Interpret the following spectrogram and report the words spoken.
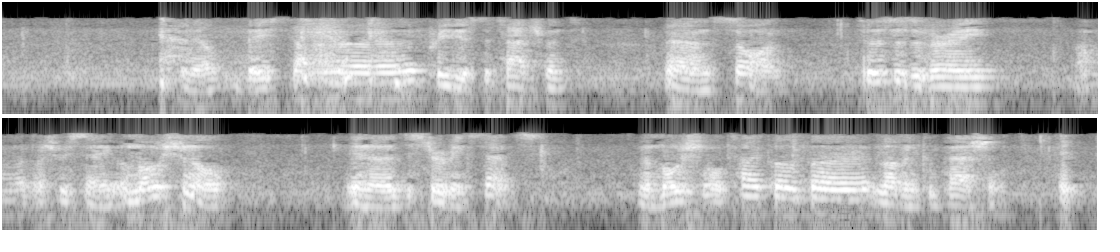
you know, based on uh, previous attachment and so on. So this is a very, uh, what should we say, emotional, in a disturbing sense, an emotional type of uh, love and compassion.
